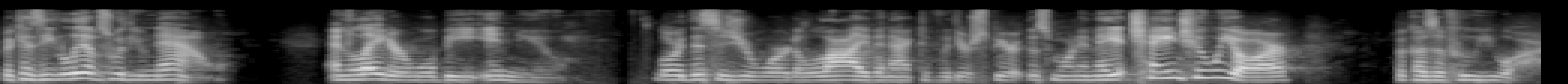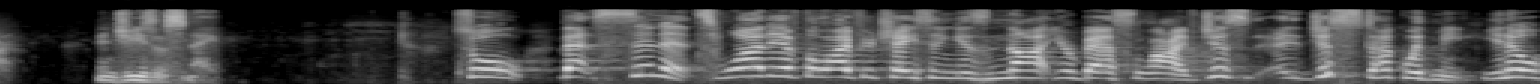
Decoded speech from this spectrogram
because he lives with you now and later will be in you. Lord, this is your word alive and active with your spirit this morning. May it change who we are because of who you are. In Jesus' name. So, that sentence, what if the life you're chasing is not your best life? Just, just stuck with me. You know,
